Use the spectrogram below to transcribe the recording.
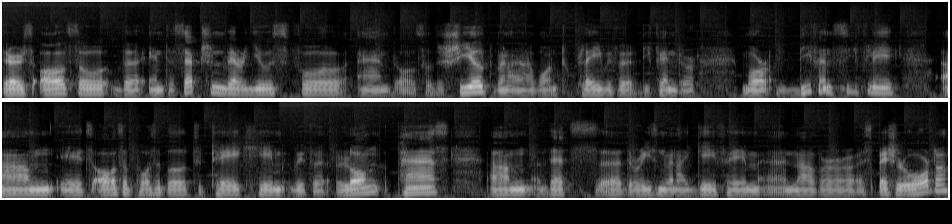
there is also the interception very useful and also the shield when I want to play with a defender more defensively. Um, it's also possible to take him with a long pass. Um, that's uh, the reason when I gave him another special order.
